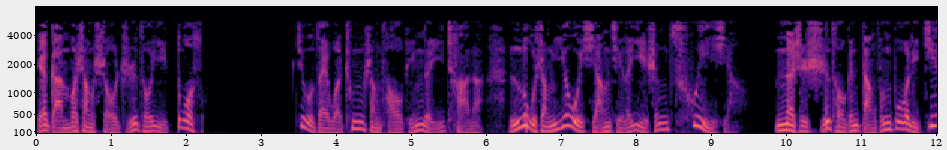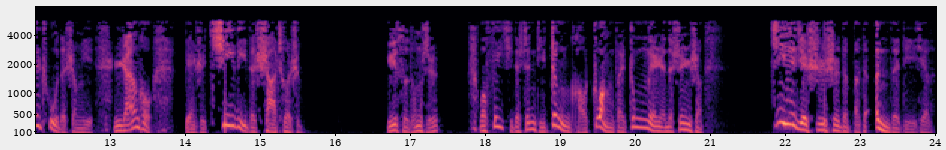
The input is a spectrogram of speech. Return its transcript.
也赶不上手指头一哆嗦。就在我冲上草坪的一刹那，路上又响起了一声脆响，那是石头跟挡风玻璃接触的声音，然后便是凄厉的刹车声。与此同时。我飞起的身体正好撞在中年人的身上，结结实实的把他摁在底下了。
